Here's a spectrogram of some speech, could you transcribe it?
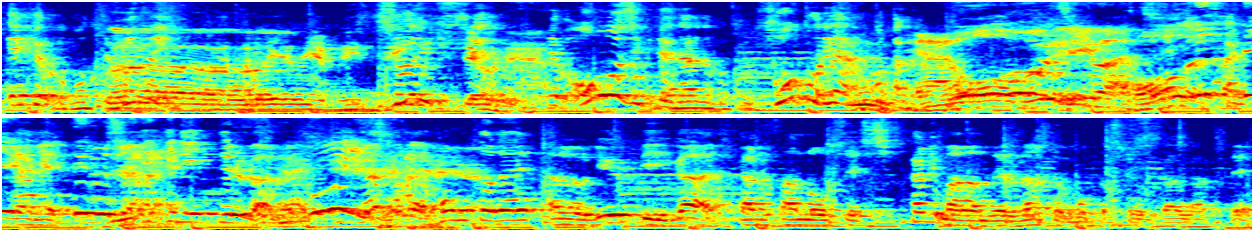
影響力を持ってる人にいやいやめっちゃいいですよね。でも王子みたいになるのも相当レアなもんだからいや王子は自分でやってるじゃない自力で言ってるからねごいじゃんなんかね本当ねあのリューピーがヒカルさんの教えしっかり学んでるなって思った瞬間があって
